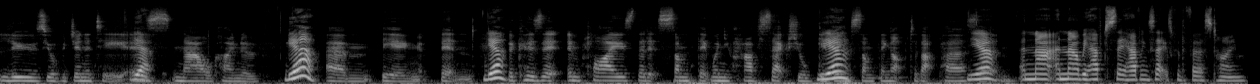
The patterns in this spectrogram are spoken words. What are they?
"lose your virginity" is Yeah. now kind of yeah um, being binned. Yeah. because it implies that it's something when you have sex, you're giving Yeah. something up to that person. yeah and now and now we have to say having sex for the first time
